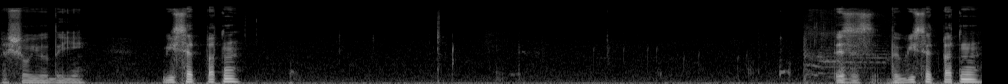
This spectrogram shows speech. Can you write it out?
I show you the reset button. This is the reset button.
